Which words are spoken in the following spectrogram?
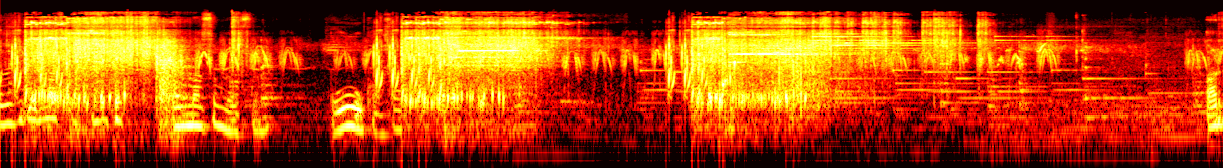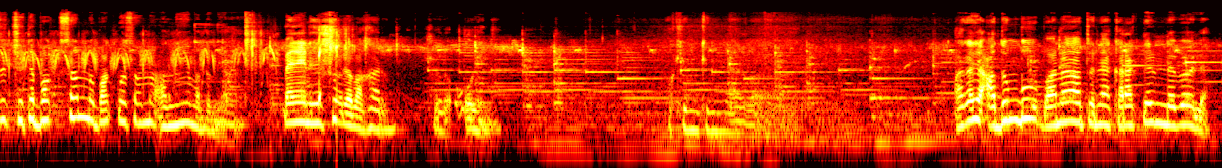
Azıcık elmas Elmasım olsun. Oo kasa. Artık çete baksam mı bakmasam mı anlayamadım yani. Ben en şöyle bakarım. Şöyle oyuna. Bakayım kimler var. Arkadaşlar adım bu. Bana atın ya. Karakterim de böyle.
